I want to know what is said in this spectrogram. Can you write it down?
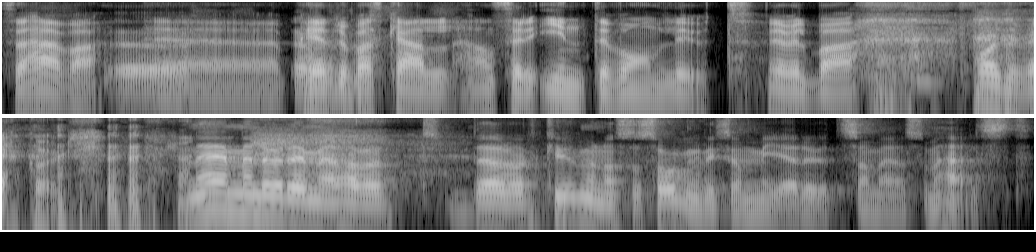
Så här va. Eh, Pedro Pascal, han ser inte vanlig ut. Jag vill bara, for the record. nej men det var det med, det hade varit, det hade varit kul med någon som såg liksom mer ut som vem som helst.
